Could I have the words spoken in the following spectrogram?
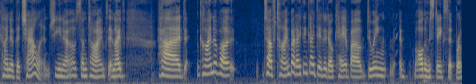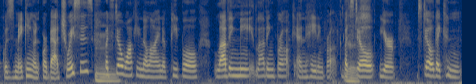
kind of the challenge, you know. Sometimes, and I've had kind of a tough time, but I think I did it okay about doing uh, all the mistakes that Brooke was making or, or bad choices, but still walking the line of people loving me, loving Brooke, and hating Brooke. But Yes. still, you're still they can.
